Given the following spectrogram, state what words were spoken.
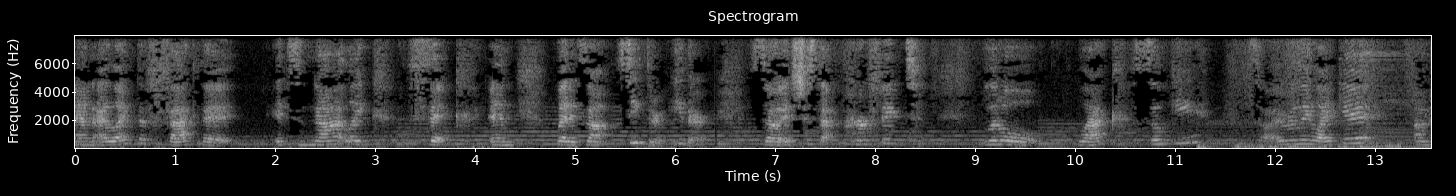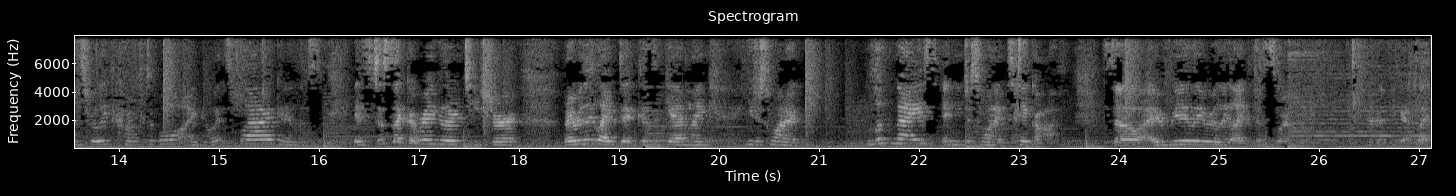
And I like the fact that it's not like thick and but it's not see-through either. So it's just that perfect little black silky so I really like it. Um, it's really comfortable. I know it's black and it looks, it's just like a regular t-shirt, but I really liked it because again, like you just want to look nice and you just want to take off. So I really, really like this one. I don't know if you guys like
